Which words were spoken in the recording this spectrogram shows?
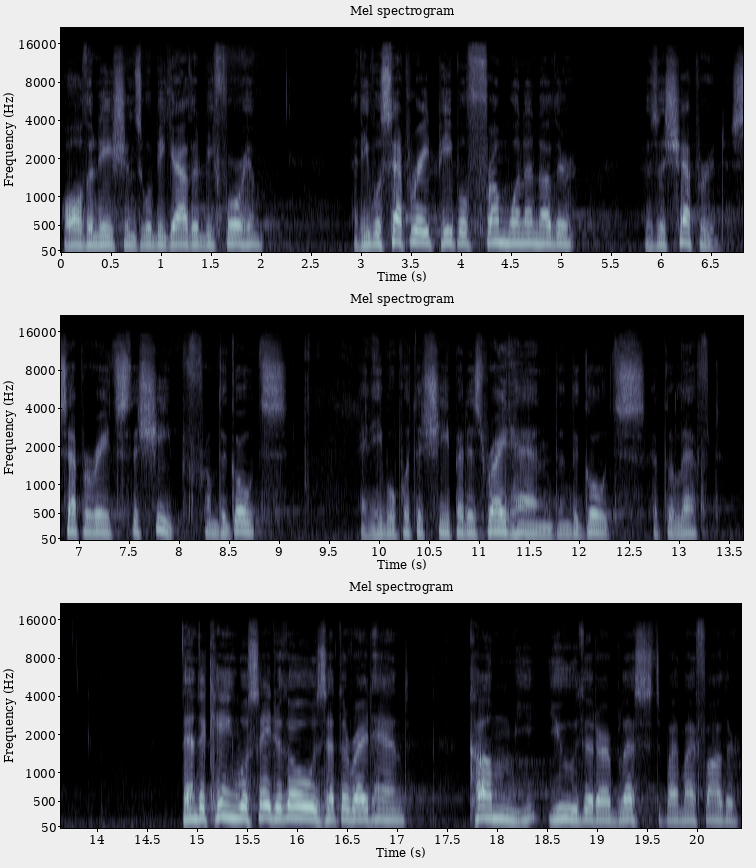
All the nations will be gathered before him, and he will separate people from one another as a shepherd separates the sheep from the goats, and he will put the sheep at his right hand and the goats at the left. Then the king will say to those at the right hand, Come, you that are blessed by my Father,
